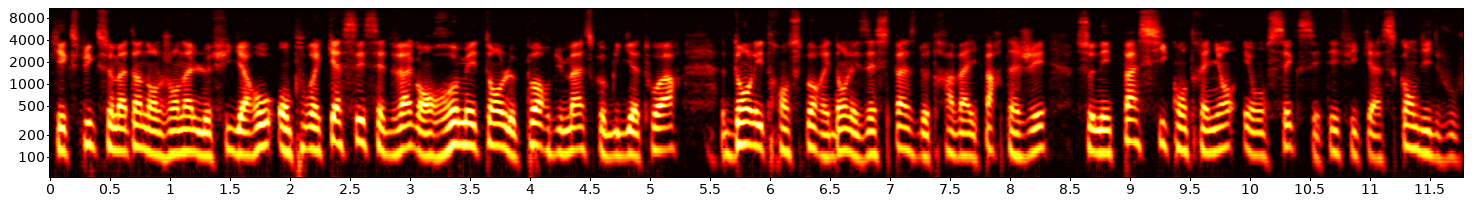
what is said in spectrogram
qui explique ce matin dans le journal Le Figaro on pourrait casser cette vague en remettant le port du masque obligatoire dans les transports et dans les espaces de travail partagés. Ce n'est pas si contraignant et on sait que c'est efficace. Qu'en dites-vous?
